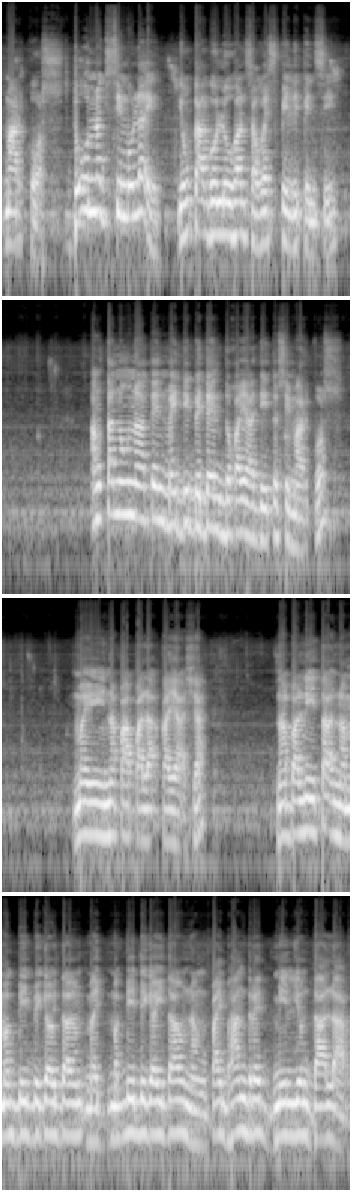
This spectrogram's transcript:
Marcos, doon nagsimula eh yung kaguluhan sa West Philippine Sea. Ang tanong natin, may dividendo kaya dito si Marcos? may napapala kaya siya? Nabalita na magbibigay daw magbibigay daw ng 500 million dollar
